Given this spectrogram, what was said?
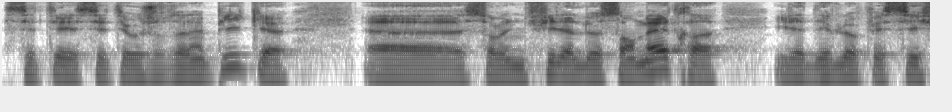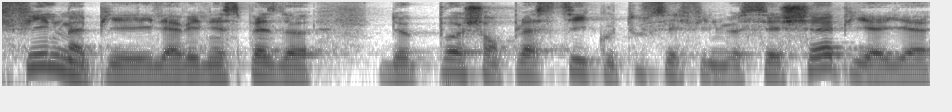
C'était, c'était aux Jeux Olympiques, euh, sur une file à 200 mètres. Il a développé ses films. Et puis il avait une espèce de, de poche en plastique où tous ses films séchaient. Puis il y a- il y a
